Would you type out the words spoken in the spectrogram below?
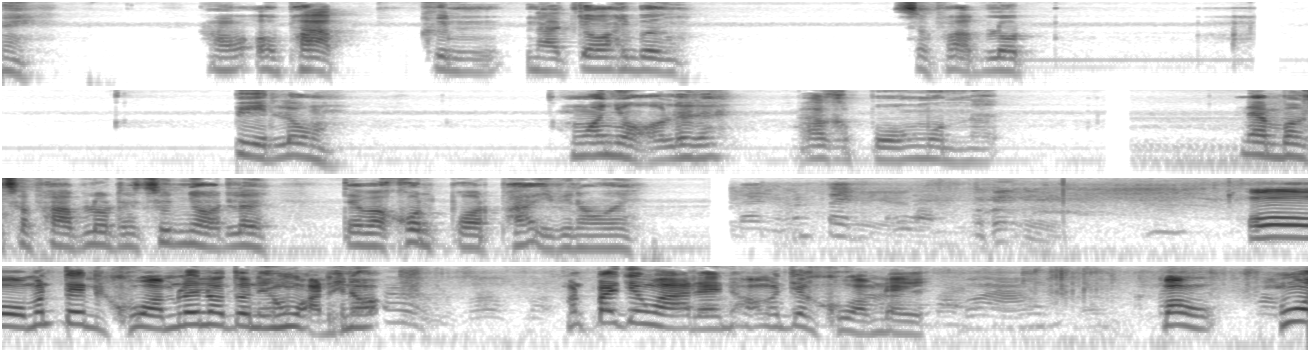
นี่เอาเอาภาพขึ้นหน้าจอให้เบิงสภาพรถปีดลง หัวหย่อเลยเด้ปากระโปรงมุนนะแนมเบิงสภาพรถน่ะสุดยอดเลย แต่ว่าคนปลอดภัยพี่น้องเอ้ย โอ้ มันเต้นขวมเลยเนาะตัวนี้หัวนี่เนาะ มันไปจังหวะใดเนาะ มันจะขวมได้เบ้าหัว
